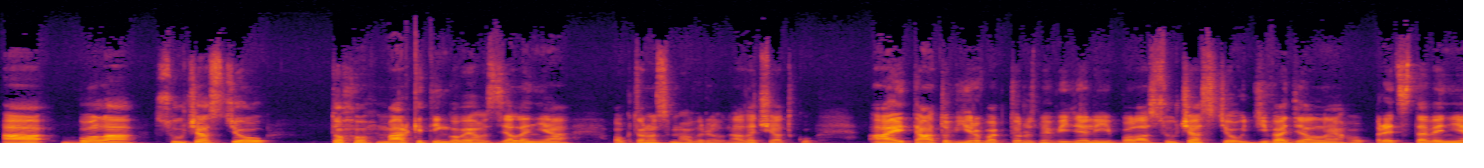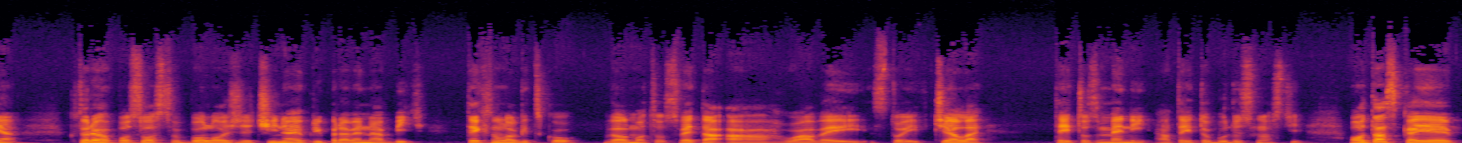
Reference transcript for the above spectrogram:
a bola súčasťou toho marketingového zdelenia, o ktorom som hovoril na začiatku aj táto výroba, ktorú sme videli, bola súčasťou divadelného predstavenia, ktorého posolstvo bolo, že Čína je pripravená byť technologickou veľmocou sveta a Huawei stojí v čele tejto zmeny a tejto budúcnosti. Otázka je,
